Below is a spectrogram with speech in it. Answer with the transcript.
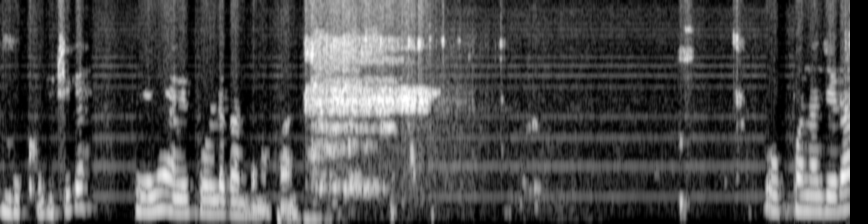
ਦੇਖੋ ਜੀ ਠੀਕ ਹੈ ਫਿਰ ਇਹਨੂੰ ਐਵੇਂ ਫੋਲਡ ਕਰ ਦੇਣਾ ਆਪਾਂ ਓਪਨ ਆ ਜਿਹੜਾ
